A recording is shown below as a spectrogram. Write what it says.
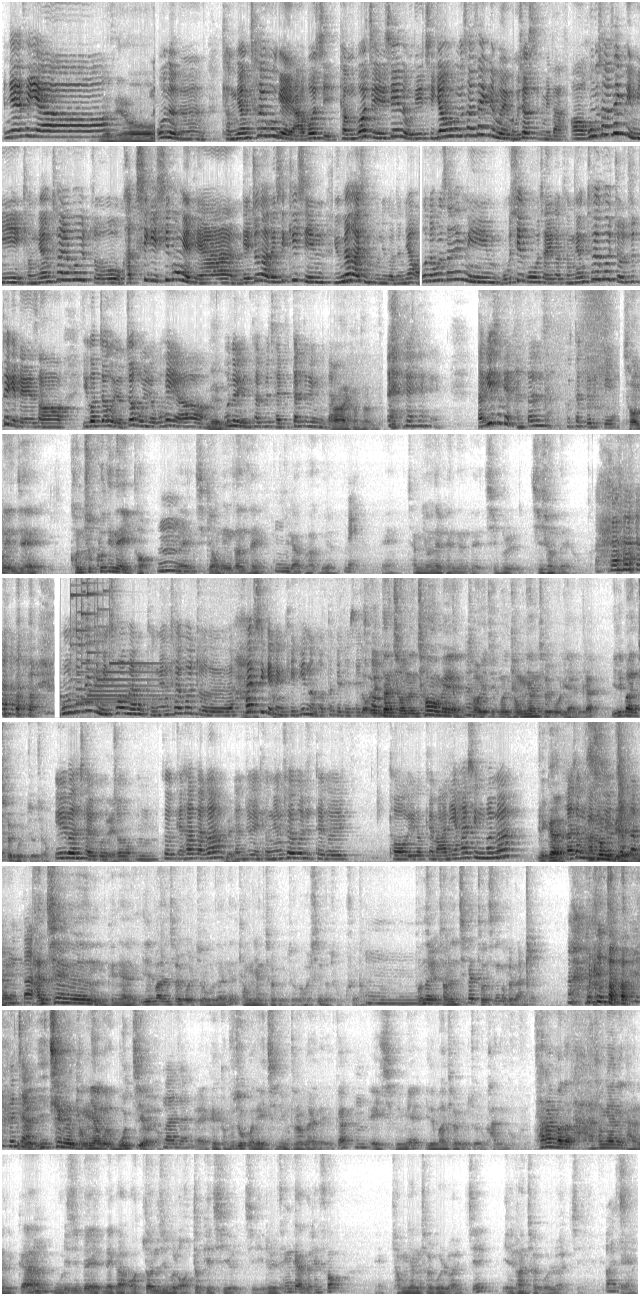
안녕하세요. 안녕하세요. 오늘은 경량 철국의 아버지, 경거지이신 우리 지경홍 선생님을 모셨습니다. 어, 홍 선생님이 경량 철국 쪽 가치기 시공에 대한 대중화를 시키신 유명하신 분이거든요. 오늘 홍 선생님 모시고 저희가 경량 철국 쪽 주택에 대해서 이것저것 여쭤보려고 해요. 네네. 오늘 인터뷰 잘 부탁드립니다. 아, 감사합니다. 자기소개 간단히 부탁드릴게요. 저는 이제 건축 코디네이터 음. 네, 지경 홍 선생이라고 하고요. 네. 네, 작년에 뵀는데 집을 지셨네요. 홍 선생님이 처음에 경량 철국 쪽을 하시게 된 계기는 어떻게 되세요? 어? 일단 저는 처음에 음. 저희 집은 경량 철골이 아니라 일반 철골조죠. 일반 철골 네. 쪽 음. 그렇게 하다가 네. 나중에 경량 철골 주택을 더 이렇게 많이 하신 거면 그러니까 찾다 네. 보니까. 단층은 그냥 일반 철골조보다는 경량 철골조가 훨씬 더 좋고요. 음... 돈을 저는 집에 돈 쓰는 거 별로 안 좋아해요. 그쵸 2층은 경량으로 못 지어요. 맞아 네, 그러니까 무조건 H빔 들어가야 되니까 음. H빔에 일반 철골조로 가는 거고요. 사람마다 다 성향이 다르니까 음. 우리 집에 내가 어떤 집을 어떻게 지을지를 생각을 해서 예, 경량 철골로 할지 일반 철골로 할지 맞아 예.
